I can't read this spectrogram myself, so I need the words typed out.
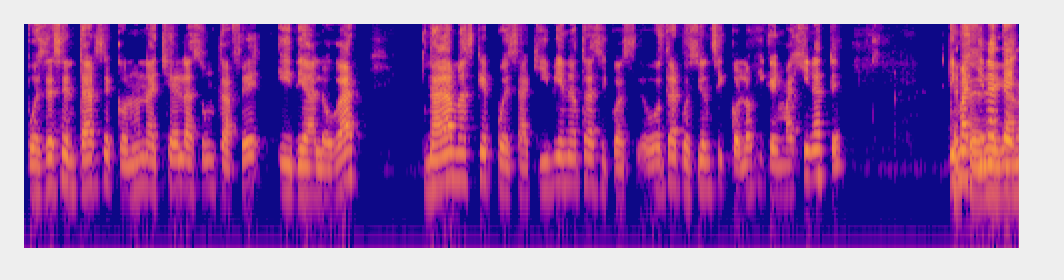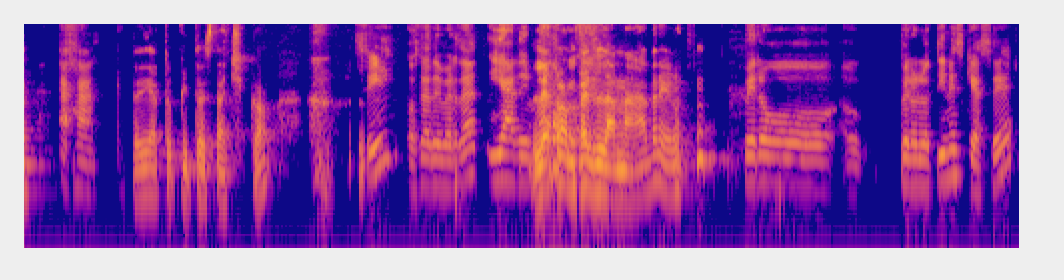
pues es sentarse con una chelas, un café y dialogar. Nada más que pues aquí viene otra, otra cuestión psicológica. Imagínate Imagínate, ajá. Que te diga tu pito está chico. Sí, o sea, de verdad. Y además. Le rompes la madre. Pero, pero lo tienes que hacer.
